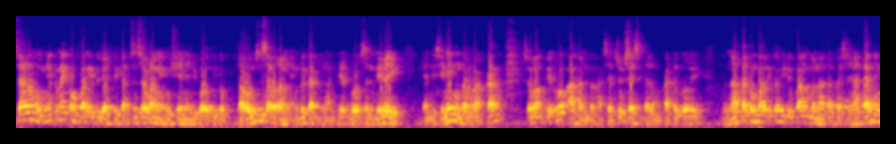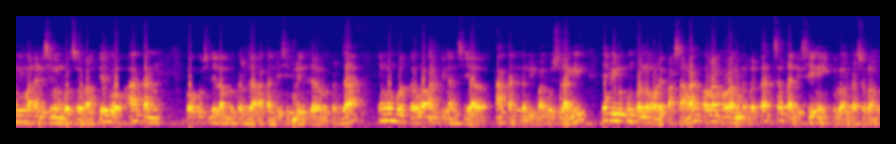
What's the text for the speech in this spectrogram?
Secara umumnya kenaik ovan itu diartikan seseorang yang usianya di bawah 30 tahun, seseorang yang dekat dengan Virgo sendiri. Dan di sini menggambarkan seorang Virgo akan berhasil sukses dalam kategori menata kembali kehidupan, menata kesehatan yang di mana di sini membuat seorang Virgo akan fokus dalam bekerja, akan disiplin dalam bekerja, yang membuat keuangan finansial akan lebih bagus lagi, yang didukung penuh oleh pasangan, orang-orang terdekat, serta di sini keluarga seorang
